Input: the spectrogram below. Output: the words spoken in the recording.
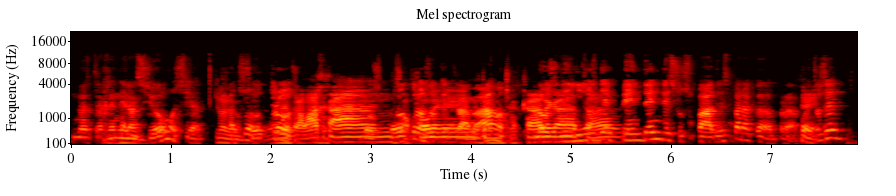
Nuestra generación, o sea, Claro. Los que nosotros, trabajan, nosotros los que jóvenes, trabajamos, muchas cargas, los niños tal. dependen de sus padres para... para- Sí. Entonces,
